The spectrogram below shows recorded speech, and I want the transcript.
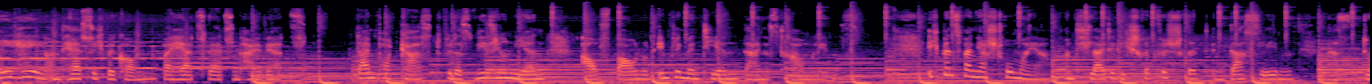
Hey, hey und herzlich willkommen bei Herzwärts und Heilwärts, dein Podcast für das Visionieren, Aufbauen und Implementieren deines Traumlebens. Ich bin Svenja Strohmeier und ich leite dich Schritt für Schritt in das Leben, das du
